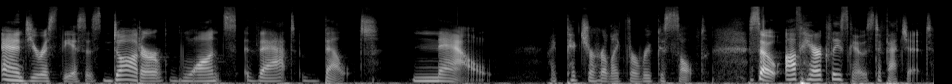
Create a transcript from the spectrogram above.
And Eurystheus' daughter wants that belt now. I picture her like Veruca Salt. So off Heracles goes to fetch it.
